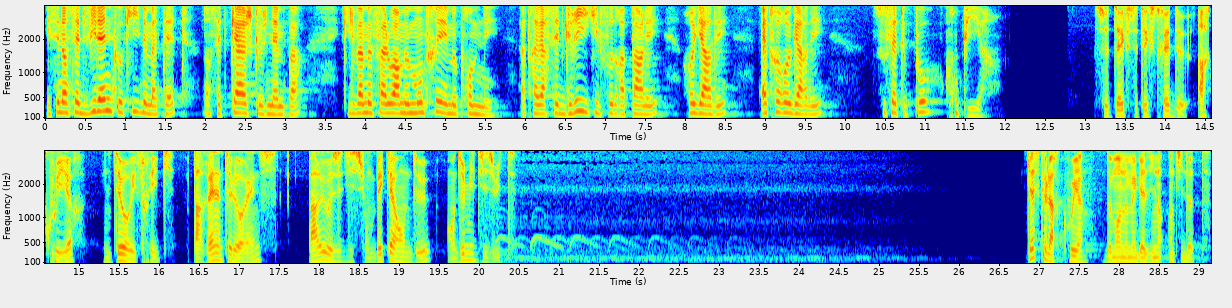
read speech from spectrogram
Et c'est dans cette vilaine coquille de ma tête, dans cette cage que je n'aime pas, qu'il va me falloir me montrer et me promener, à travers cette grille qu'il faudra parler, regarder, être regardé, sous cette peau croupir. Ce texte est extrait de Art Queer, une théorie fric, par Renate Lorenz, paru aux éditions B42 en 2018. Qu'est-ce que l'art queer demande le magazine Antidote.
